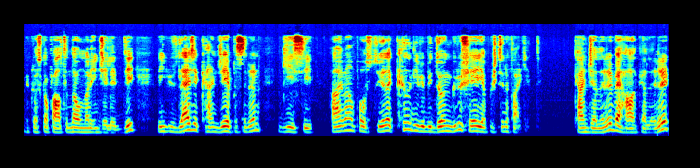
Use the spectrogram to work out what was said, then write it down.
Mikroskop altında onları inceledi ve yüzlerce kanca yapısının giysi, hayvan postu ya da kıl gibi bir döngülü şeye yapıştığını fark etti. Kancaları ve halkaları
